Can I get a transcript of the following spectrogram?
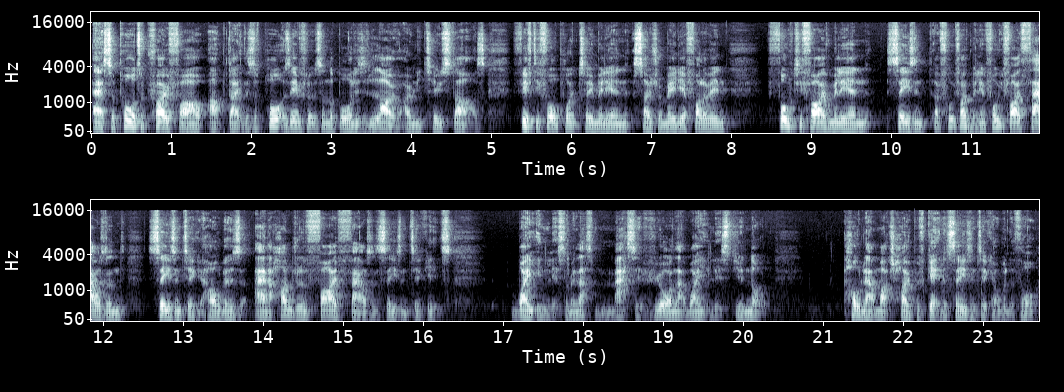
Our supporter profile update. The supporters' influence on the board is low, only two stars. 54.2 million social media following, 45 million season, uh, 45 million, 45,000 season ticket holders, and 105,000 season tickets waiting list. I mean, that's massive. If you're on that waiting list, you're not holding out much hope of getting a season ticket, I wouldn't have thought.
